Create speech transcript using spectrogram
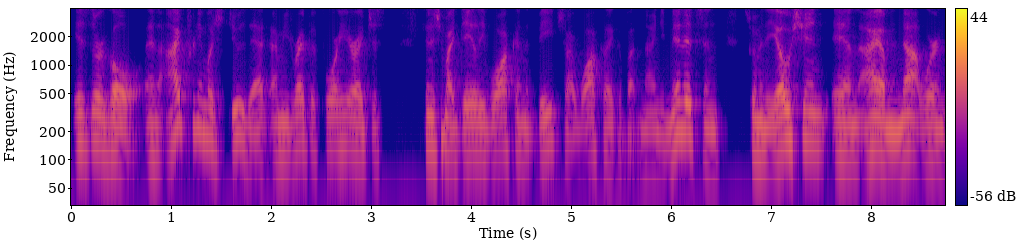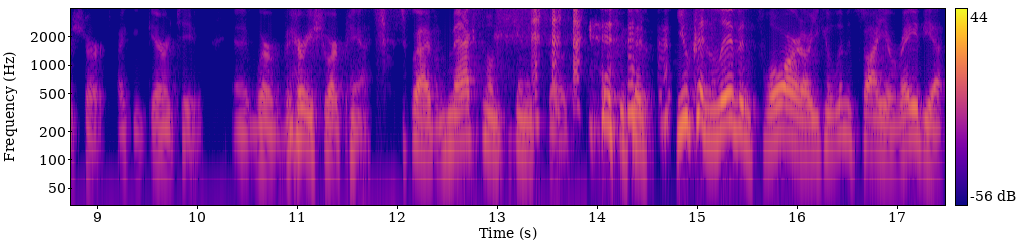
is their goal, and I pretty much do that. I mean, right before here, I just finished my daily walk on the beach. I walk like about 90 minutes and swim in the ocean, and I am not wearing a shirt. I can guarantee you and wear very short pants. So I have maximum skin exposed because you can live in Florida or you can live in Saudi Arabia,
